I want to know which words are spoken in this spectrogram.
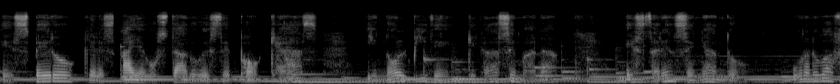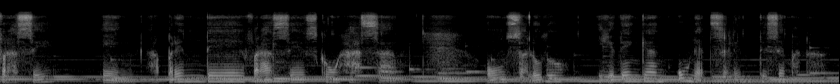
Espero que les haya gustado este podcast y no olviden que cada semana estaré enseñando una nueva frase en Aprende Frases con Hassan. Un saludo y que tengan una excelente semana.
